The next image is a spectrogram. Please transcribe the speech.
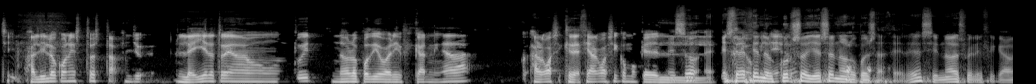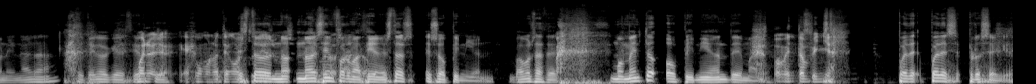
Sí, al hilo con esto está, yo leí el otro día un tuit, no lo he podido verificar ni nada, algo así, que decía algo así como que el Eso, eh, estoy haciendo el curso y eso no lo puedes hacer, ¿eh? Si no has verificado ni nada, te tengo que decir Bueno, que es como no tengo esto estudios, no, es lo información, esto es, es opinión. Vamos a hacer momento opinión de Mario. Momento opinión. Puede, puedes proseguir.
